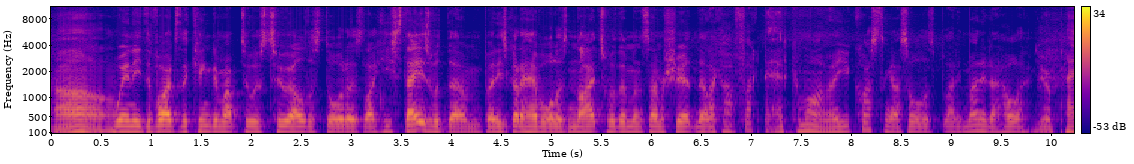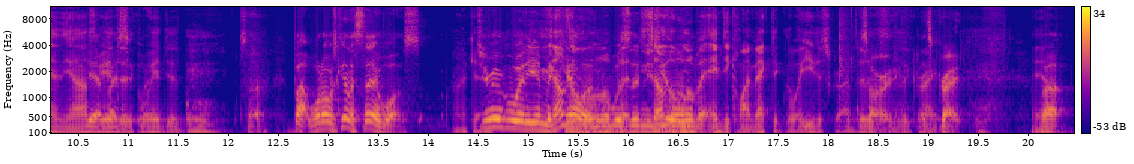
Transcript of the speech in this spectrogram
Oh. when he divides the kingdom up to his two eldest daughters, like he stays with them, but he's got to have all his knights with him and some shit. And they're like, "Oh fuck, dad, come on, man, you're costing us all this bloody money to hold." You're a pain in the ass. Yeah, we had to, basically. we had to So, but what I was going to say was, Okay. do you remember when Ian Sounds McKellen was bit, in New sounds Zealand? a little bit anticlimactic the way you described it. Sorry, it's, it's great. Yeah. But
